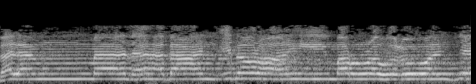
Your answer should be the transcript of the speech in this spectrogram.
فلما ذهب عن إبراهيم الروع وجاءته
